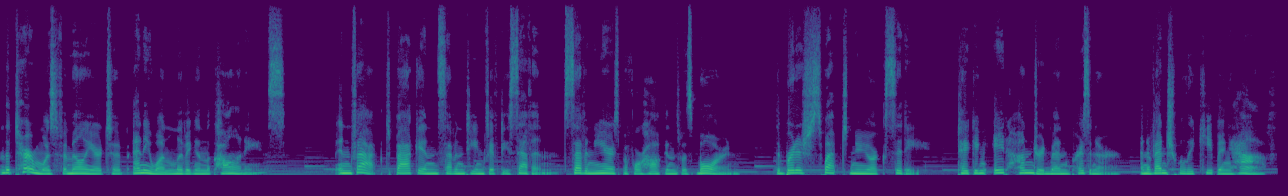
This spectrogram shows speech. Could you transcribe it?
The term was familiar to anyone living in the colonies. In fact, back in 1757, seven years before Hawkins was born, the British swept New York City taking 800 men prisoner and eventually keeping half.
